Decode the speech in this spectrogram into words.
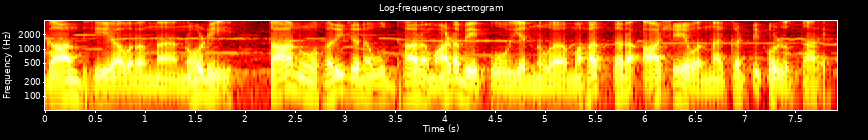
ಗಾಂಧಿ ಅವರನ್ನು ನೋಡಿ ತಾನು ಹರಿಜನ ಉದ್ಧಾರ ಮಾಡಬೇಕು ಎನ್ನುವ ಮಹತ್ತರ ಆಶಯವನ್ನು ಕಟ್ಟಿಕೊಳ್ಳುತ್ತಾರೆ.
